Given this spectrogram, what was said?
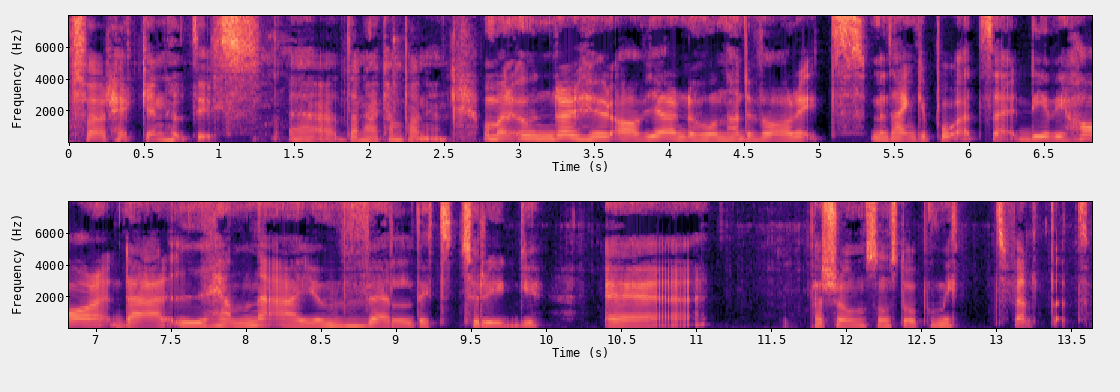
för Häcken hittills, eh, den här kampanjen. Och man undrar hur avgörande hon hade varit. Med tanke på att så här, det vi har där i henne är ju en väldigt trygg eh, person som står på mittfältet.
